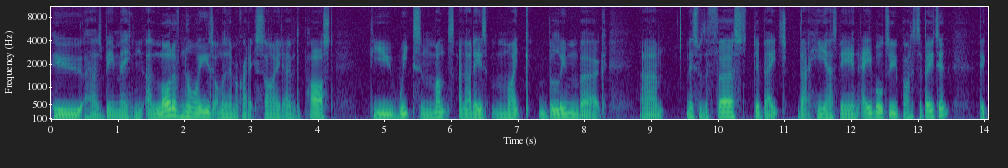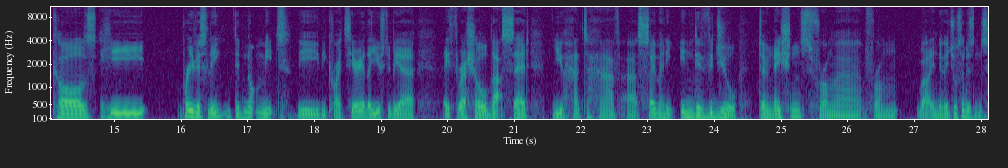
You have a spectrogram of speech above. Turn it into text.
who has been making a lot of noise on the Democratic side over the past few weeks and months, and that is Mike Bloomberg. Um, this was the first debate that he has been able to participate in because he previously did not meet the, the criteria. There used to be a, a threshold that said you had to have uh, so many individual donations from uh, from well individual citizens.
